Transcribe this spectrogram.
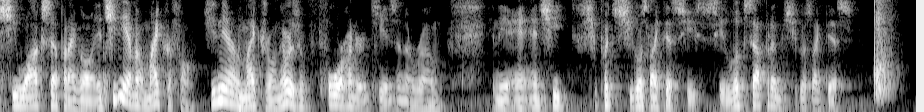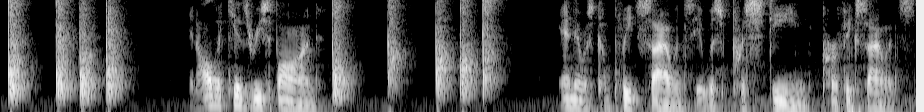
she walks up, and I go, and she didn't have a microphone. She didn't have a microphone. There was 400 kids in the room, Um, and the and she she puts she goes like this. She she looks up at him. She goes like this, and all the kids respond. And there was complete silence. It was pristine, perfect silence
